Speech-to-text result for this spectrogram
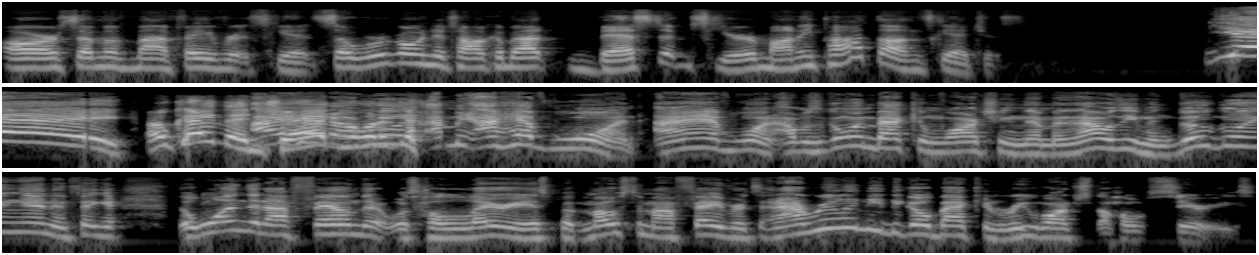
are some of my favorite skits. So we're going to talk about best obscure Monty Python sketches. Yay! Okay, then, I Chad, had you a want really, to I mean, I have one. I have one. I was going back and watching them, and I was even googling it and thinking the one that I found that was hilarious. But most of my favorites, and I really need to go back and rewatch the whole series.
